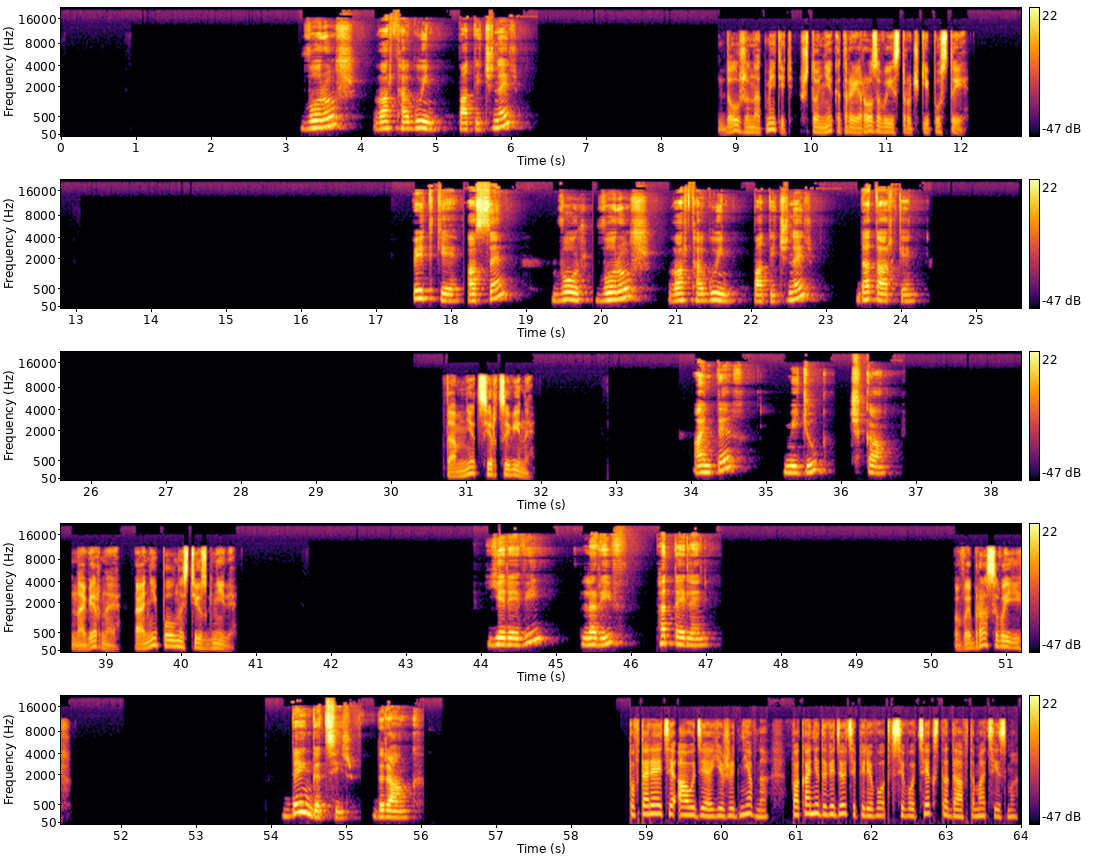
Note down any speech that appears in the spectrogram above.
որոշ վարդագույն պատիճներ Должен отметить, что некоторые розовые стручки пустые. պետք է ասեմ, որ որոշ վարդագույն պատիճներ դատարկ են Там нет сердцевины. այնտեղ միջուկ չկա Наверное, они полностью сгнили. երևի լրիվ փտել են Выбрасывай их. Денгацир, дранг. Повторяйте аудио ежедневно, пока не доведете перевод всего текста до автоматизма.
